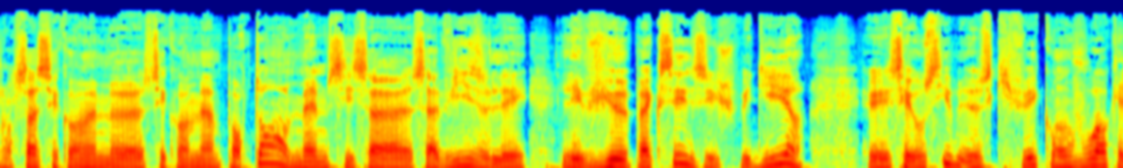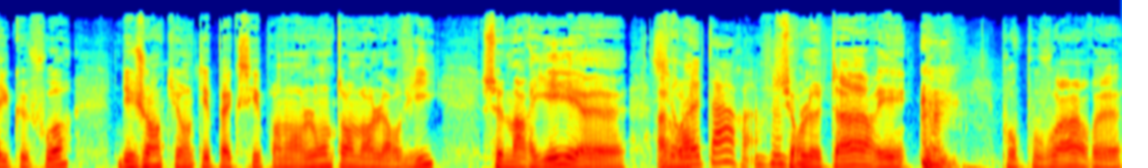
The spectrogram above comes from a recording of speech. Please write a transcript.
Alors ça c'est quand même euh, c'est quand même important, même si ça, ça vise les, les vieux paxés, si je puis dire. Et c'est aussi ce qui fait qu'on voit quelquefois des gens qui ont été paxés pendant longtemps dans leur vie se marier sur le tard, sur le tard et pour pouvoir euh,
